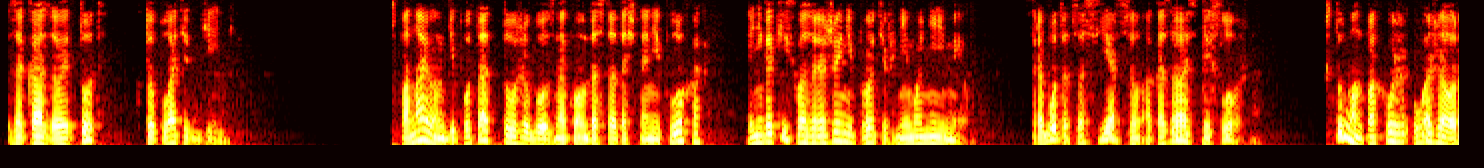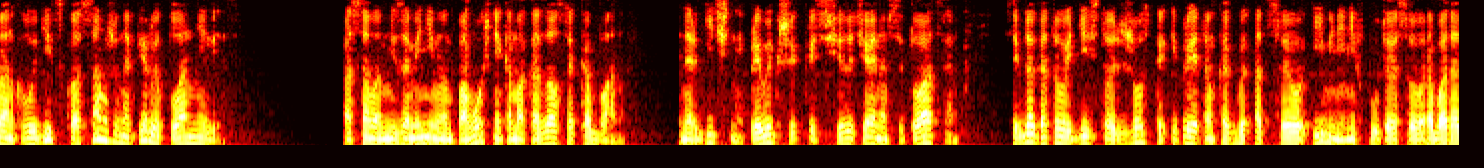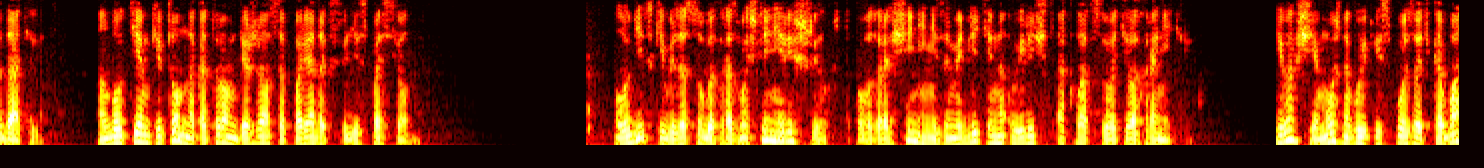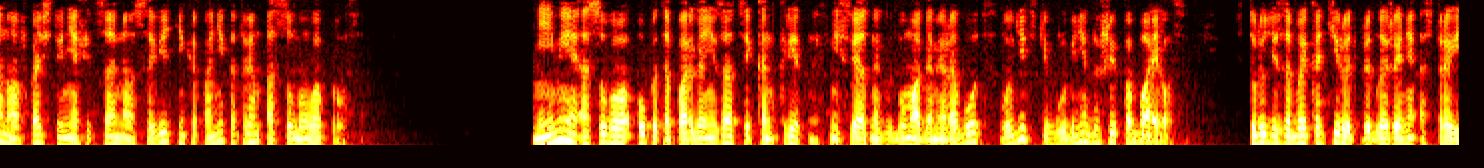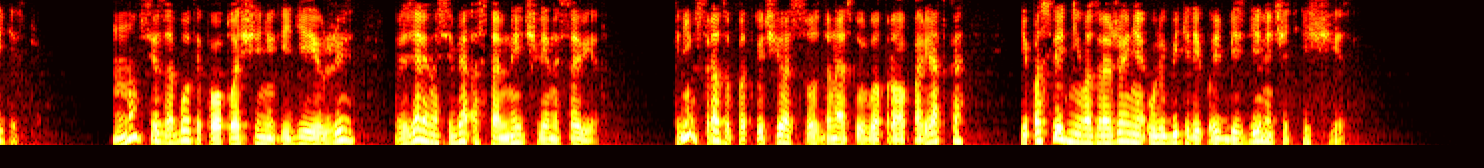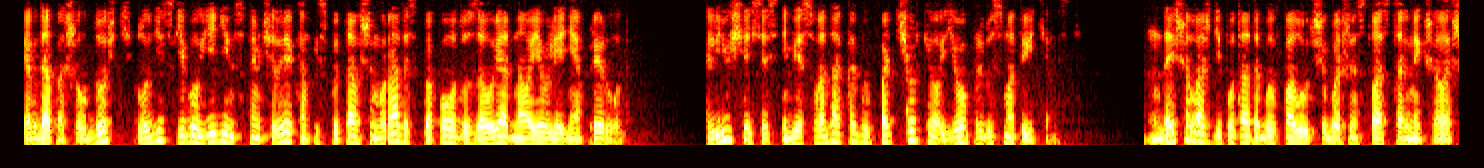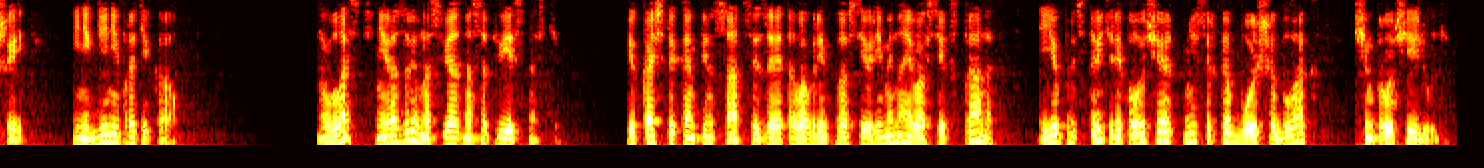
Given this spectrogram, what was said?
заказывает тот, кто платит деньги. С Панаевым депутат тоже был знаком достаточно неплохо и никаких возражений против него не имел. Сработаться с Ярцевым оказалось несложно. Штурман, похоже, уважал ранг Лудицкого, а сам же на первый план не лез. А самым незаменимым помощником оказался Кабанов. Энергичный, привыкший к чрезвычайным ситуациям, всегда готовый действовать жестко и при этом как бы от своего имени, не впутывая своего работодателя. Он был тем китом, на котором держался порядок среди спасенных. Лудицкий без особых размышлений решил, что по возвращении незамедлительно увеличит оклад своего телохранителя. И вообще, можно будет использовать Кабанова в качестве неофициального советника по некоторым особым вопросам. Не имея особого опыта по организации конкретных, не связанных с бумагами работ, Лудицкий в глубине души побаивался, что люди забойкотируют предложение о строительстве. Но все заботы по воплощению идеи в жизнь взяли на себя остальные члены Совета. Ним сразу подключилась созданная служба правопорядка, и последние возражения у любителей бездельничать исчезли. Когда пошел дождь, Лудицкий был единственным человеком, испытавшим радость по поводу заурядного явления природы. Льющаяся с небес вода как бы подчеркивала его предусмотрительность. Да и шалаш депутата был получше большинства остальных шалашей и нигде не протекал. Власть неразрывно связана с ответственностью, и в качестве компенсации за это во, время, во все времена и во всех странах ее представители получают несколько больше благ, чем прочие люди.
